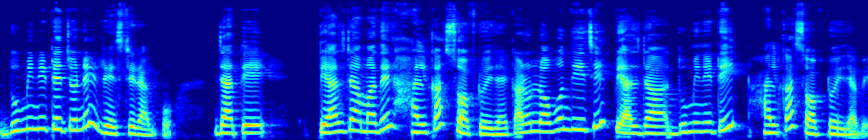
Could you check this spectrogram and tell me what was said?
দু মিনিটের জন্য রেস্টে রাখব, যাতে পেঁয়াজটা আমাদের হালকা সফট হয়ে যায়। কারণ লবণ দিয়েছি, পেঁয়াজটা দু মিনিটেই হালকা সফট হয়ে যাবে।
